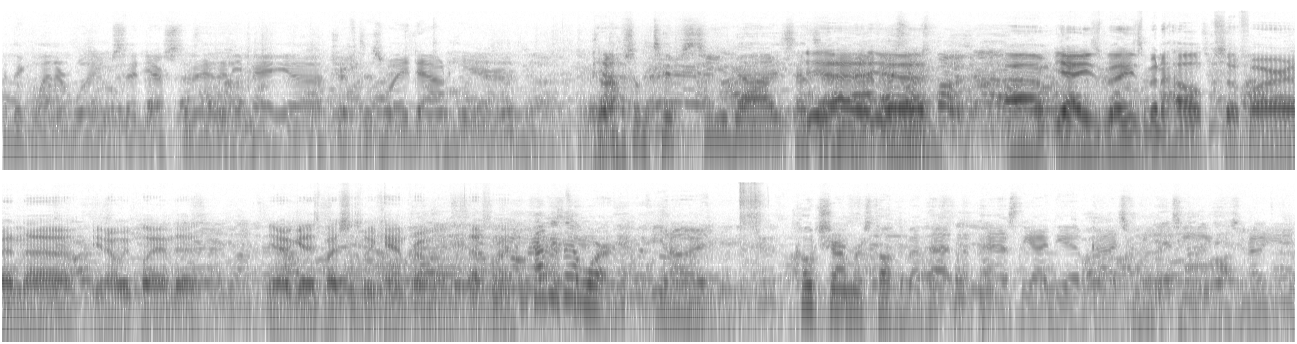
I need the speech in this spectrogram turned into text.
I think Leonard Williams said yesterday that he may uh, drift his way down here and drop Yeah. some tips to you guys. Has that Yeah, yeah, um, yeah. He's been he's been a help so far, and uh, you know we plan to you know get as much as we can from him. Definitely. How does that work? You know, Coach Shurmur's talked about that in the past. The idea of guys from other teams. You know, you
